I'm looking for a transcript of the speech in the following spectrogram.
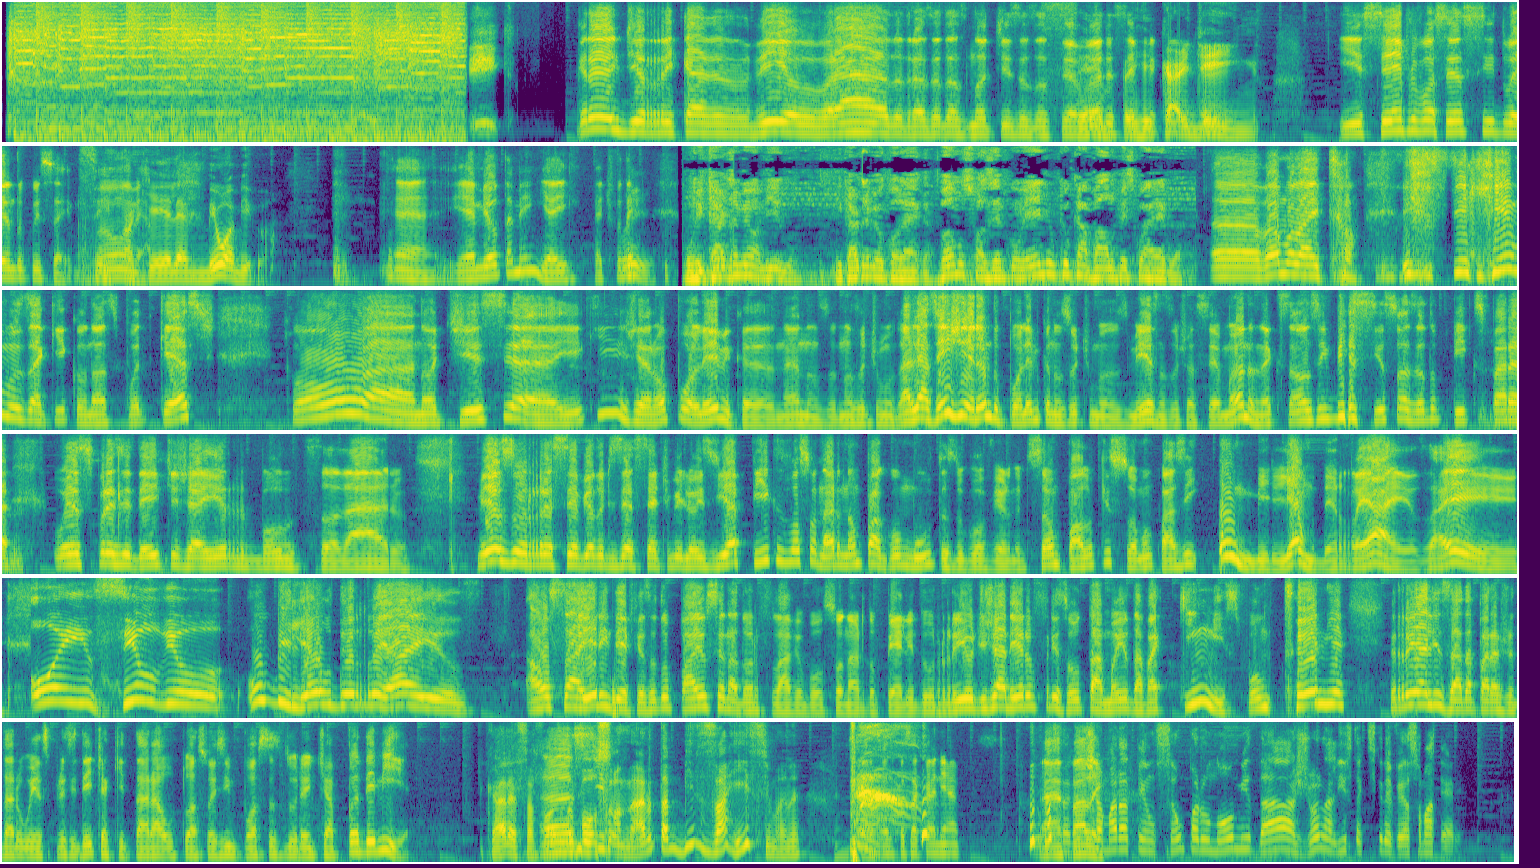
Grande Ricardinho Brado trazendo as notícias da semana. e Sempre Ricardinho. E sempre você se doendo com isso aí. Mas Sim, vamos lá porque mesmo. ele é meu amigo. É, e é meu também. E aí? Vai te fuder. O Ricardo é meu amigo. O Ricardo é meu colega. Vamos fazer com ele o que o cavalo fez com a égua. Ah, vamos lá então. E seguimos aqui com o nosso podcast com a notícia aí que gerou polêmica, né, nos, nos últimos... Aliás, vem gerando polêmica nos últimos meses, nas últimas semanas, né, que são os imbecis fazendo pix para o ex-presidente Jair Bolsonaro. Mesmo recebendo 17 milhões via Pix, Bolsonaro não pagou multas do governo de São Paulo que somam quase um milhão de reais. Aê! Oi, Silvio! Um bilhão de reais! Ao sair em defesa do pai, o senador Flávio Bolsonaro do PL do Rio de Janeiro frisou o tamanho da vaquinha espontânea realizada para ajudar o ex-presidente a quitar autuações impostas durante a pandemia. Cara, essa foto Ah, do se- Bolsonaro tá bizarríssima, né? Mas pra sacanear. Gostaria É, de fala chamar a atenção para o nome da jornalista que escreveu essa matéria.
